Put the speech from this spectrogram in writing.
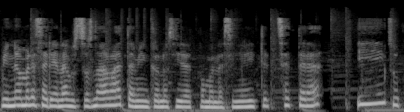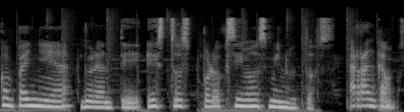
Mi nombre es Ariana Bustos Nava, también conocida como la señorita etcétera, y su compañía durante estos próximos minutos. Arrancamos.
